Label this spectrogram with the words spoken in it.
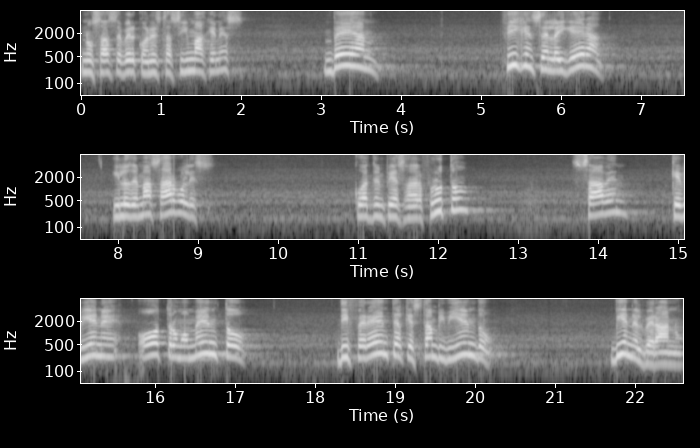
nos hace ver con estas imágenes. Vean, fíjense en la higuera y los demás árboles. Cuando empieza a dar fruto, saben que viene otro momento diferente al que están viviendo. Viene el verano,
